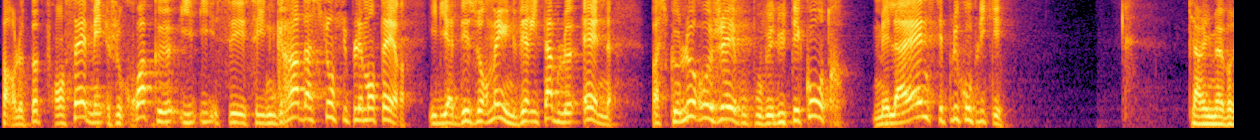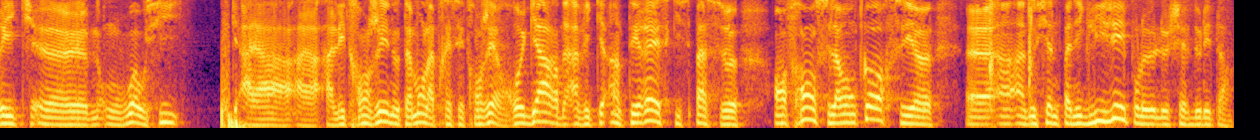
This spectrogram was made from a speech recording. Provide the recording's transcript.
par le peuple français, mais je crois que c'est une gradation supplémentaire. Il y a désormais une véritable haine. Parce que le rejet, vous pouvez lutter contre, mais la haine, c'est plus compliqué. Karim Abrik, euh, on voit aussi à, l'étranger, notamment la presse étrangère, regarde avec intérêt ce qui se passe euh, en France. Là encore, c'est euh, un, dossier à ne pas négliger pour le chef de l'État.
